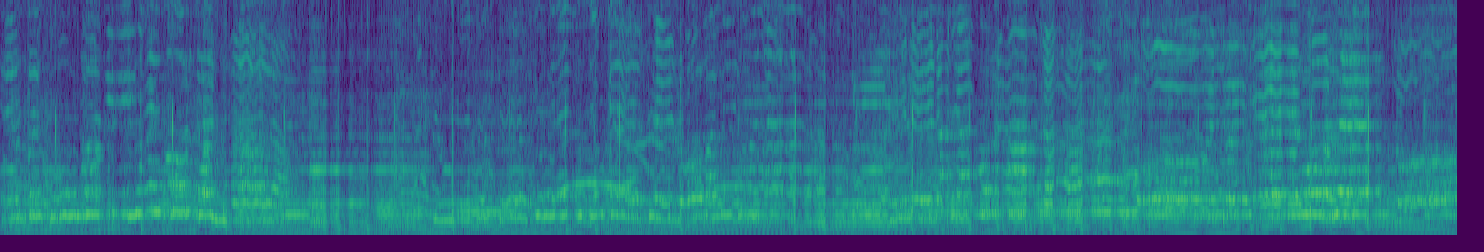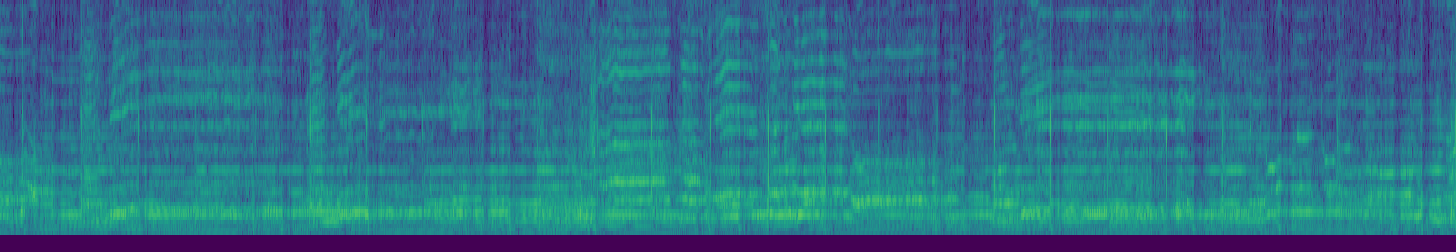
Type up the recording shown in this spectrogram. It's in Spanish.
siempre junto a ti, no importa nada. Thank you.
